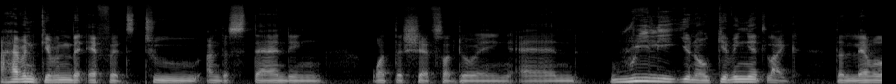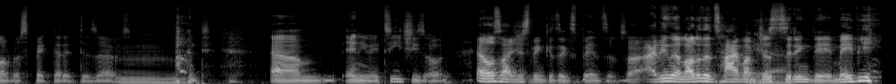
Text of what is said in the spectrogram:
I haven't given the effort to understanding what the chefs are doing and really, you know, giving it like the level of respect that it deserves. But um anyway, to each his own. And also I just think it's expensive. So I think a lot of the time I'm just sitting there. Maybe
